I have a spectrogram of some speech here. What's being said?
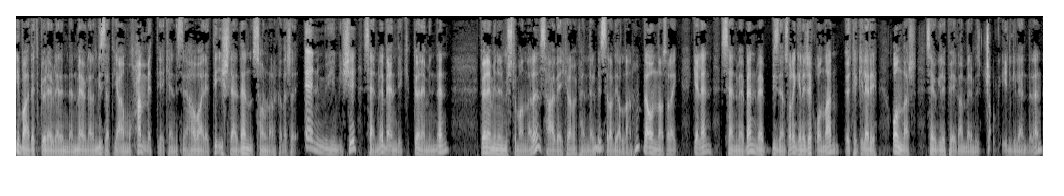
ibadet görevlerinden Mevla'nın bizzat ya Muhammed diye kendisine havale ettiği işlerden sonra arkadaşlar en mühim işi sen ve bendik döneminden döneminin Müslümanları sahabe-i kiram efendilerimiz radıyallahu anhum ve ondan sonra gelen sen ve ben ve bizden sonra gelecek onların ötekileri onlar sevgili peygamberimiz çok ilgilendiren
